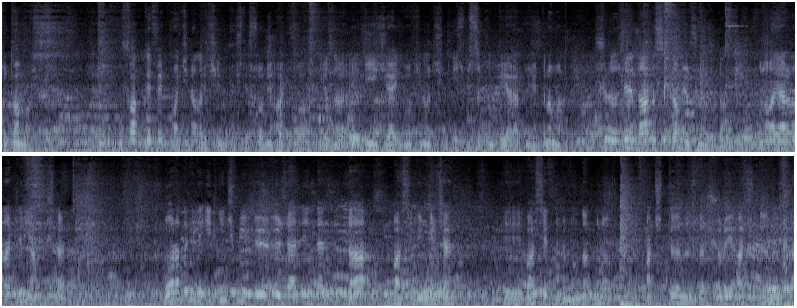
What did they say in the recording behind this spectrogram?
tutamaz. Ufak tefek makineler için işte Sony Alpha ya da DJI makineler için hiçbir sıkıntı yaratmayacaktır ama şurada daha da sıkamıyorsunuz buradan. Bunu ayarlanabilir yapmışlar. Bu arada bir de ilginç bir e, özelliğinden daha bahsedeyim. Geçen e, bahsetmedim ondan. Bunu açtığınızda, şurayı açtığınızda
